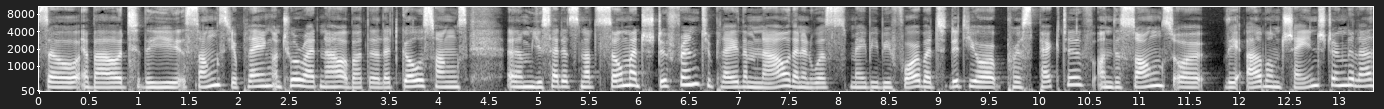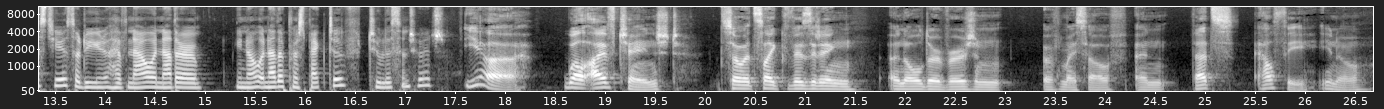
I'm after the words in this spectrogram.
So about the songs you're playing on tour right now, about the Let Go songs, um, you said it's not so much different to play them now than it was maybe before. But did your perspective on the songs or the album change during the last year? So do you have now another, you know, another perspective to listen to it? Yeah. Well, I've changed. So it's like visiting an older version of myself, and that's healthy, you know.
